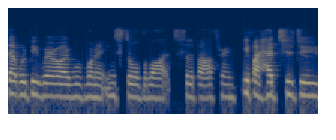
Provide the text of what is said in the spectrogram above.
that would be where I would want to install the lights for the bathroom. If I had to do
